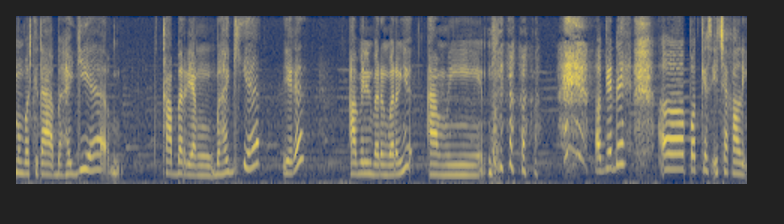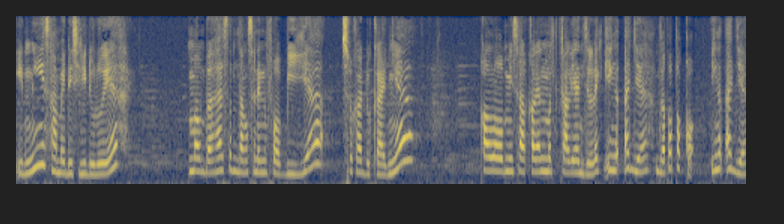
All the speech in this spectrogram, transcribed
membuat kita bahagia kabar yang bahagia ya kan aminin bareng-bareng yuk. Amin. Oke deh, uh, podcast Ica kali ini sampai di sini dulu ya. Membahas tentang Senin fobia, suka dukanya, kalau misal kalian mood kalian jelek inget aja. Nggak apa-apa kok inget aja.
